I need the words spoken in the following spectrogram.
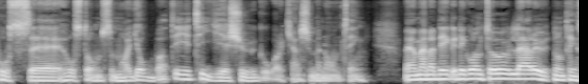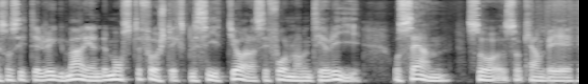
hos, eh, hos de som har jobbat i 10-20 år kanske med någonting. Men jag menar, det, det, går inte att lära ut någonting som sitter i ryggmärgen. Det måste först explicit göras i form av en teori och sen så, så kan vi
